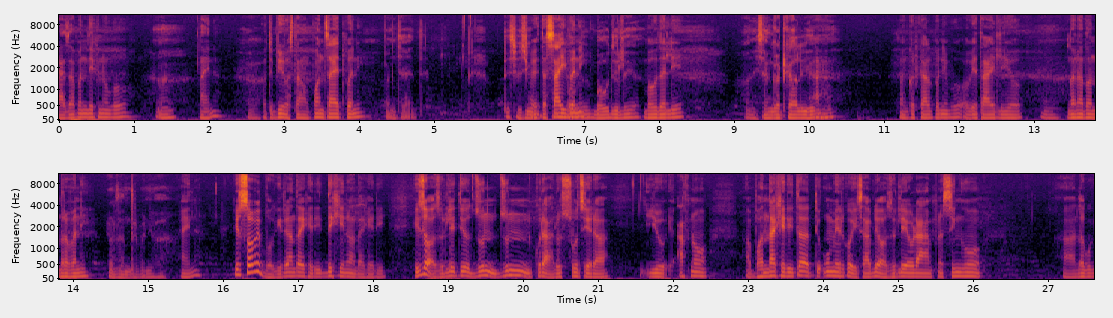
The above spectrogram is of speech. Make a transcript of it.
राजा पनि देख्नुभयो। होइन? त्यो व्यवस्थामा पञ्चायत पनि। पञ्चायत। त्यसपछि यता साई पनि? बहुदलीय बहुदलीय अनि सङ्कटकाल सङ्कटकाल पनि भयो। अब यता अहिले यो गणतन्त्र पनि। गणतन्त्र पनि भयो। होइन? यो सबै भोगिरहँदाखेरि देखिरहँदाखेरि हिजो हजुरले त्यो जुन जुन कुराहरू सोचेर यो आफ्नो भन्दाखेरि त त्यो उमेरको हिसाबले हजुरले एउटा आफ्नो सिङ्गो लगभग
